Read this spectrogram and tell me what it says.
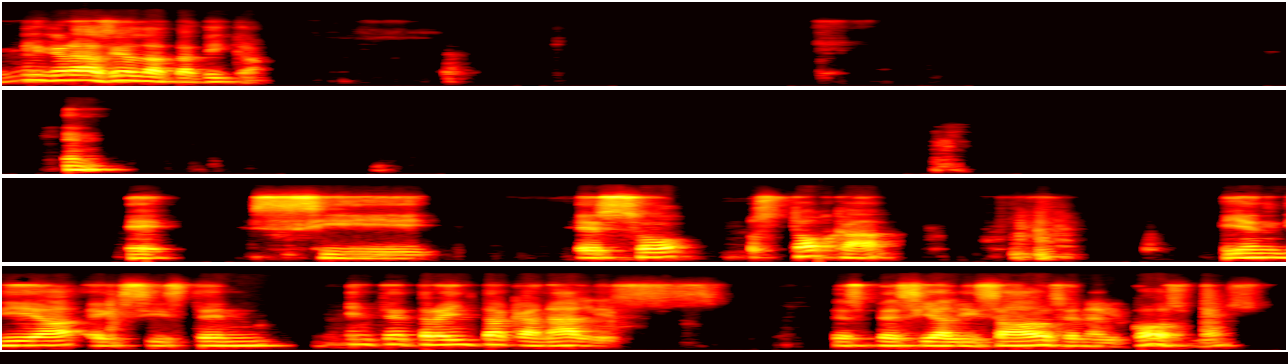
Mil gracias, la tatica. Eh, si eso nos toca, hoy en día existen 20, 30 canales especializados en el cosmos,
